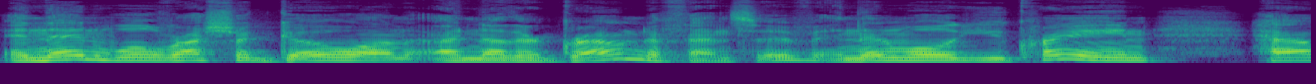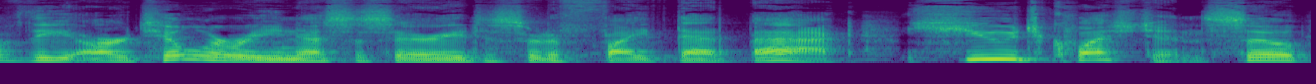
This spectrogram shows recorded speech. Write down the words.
And then will Russia go on another ground offensive? And then will Ukraine have the artillery necessary to sort of fight that back? Huge question. So,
